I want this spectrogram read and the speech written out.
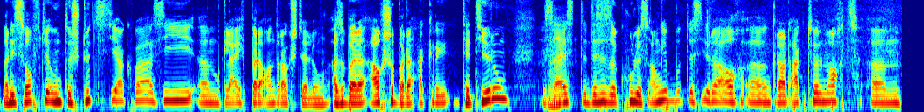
weil die Software unterstützt ja quasi ähm, gleich bei der Antragstellung, also bei der, auch schon bei der Akkreditierung. Das mhm. heißt, das ist ein cooles Angebot, das ihr auch äh, gerade aktuell macht, ähm,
